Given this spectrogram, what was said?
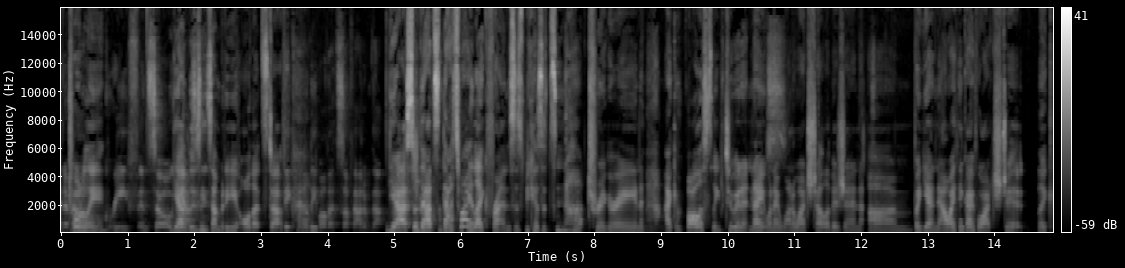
and about totally. grief, and so yeah, yes, losing somebody, all that stuff. They kind of leave all that stuff out of that. Yeah, that so show. that's that's why I like Friends is because it's not triggering. Mm-hmm. I can fall asleep to it at yes. night when I want to watch television. Um, but yeah, now I think I've watched it like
